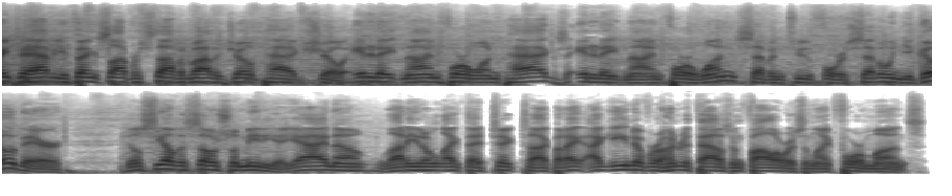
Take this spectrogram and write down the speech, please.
Great to have you. Thanks a lot for stopping by the Joe Pags Show. 888-941-PAGS, 888-941-7247. When you go there, you'll see all the social media. Yeah, I know. A lot of you don't like that TikTok, but I, I gained over 100,000 followers in like four months.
